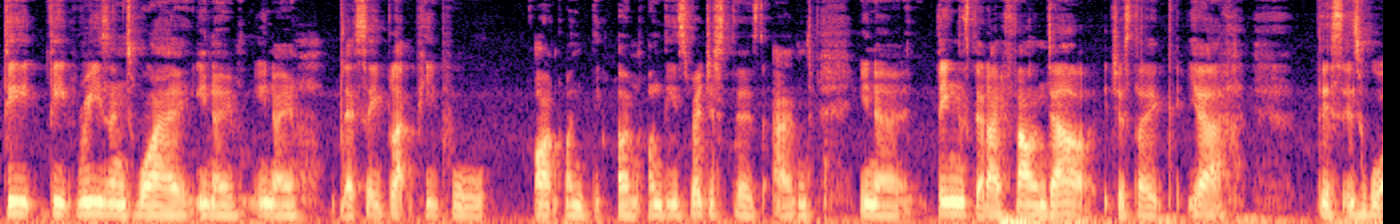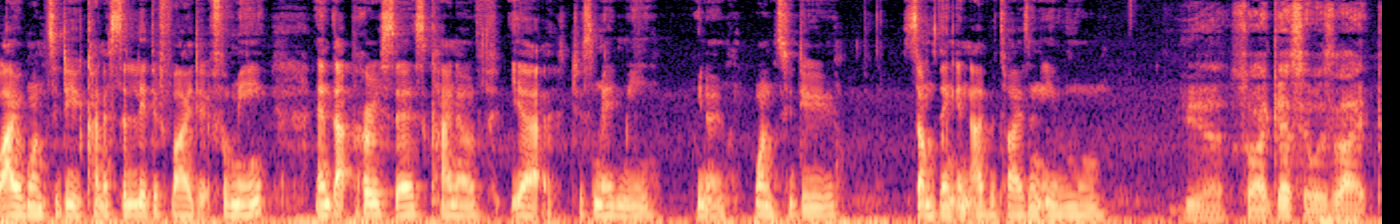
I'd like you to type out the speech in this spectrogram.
deep deep reasons why you know you know let's say black people on on, on on these registers and you know things that I found out just like yeah this is what I want to do kind of solidified it for me. And that process kind of yeah just made me you know want to do something in advertising even more. Yeah so I guess it was like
